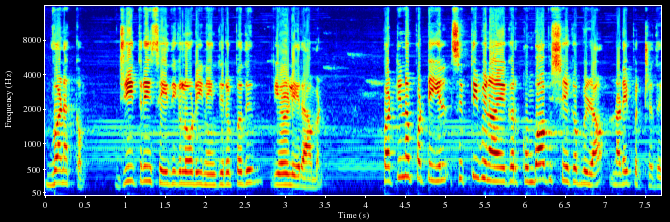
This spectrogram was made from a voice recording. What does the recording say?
வணக்கம். ஜி த்ரீ செய்திகளோடு இணைந்திருப்பது ஏழிராமன். பட்டினப்பட்டியில் சித்தி விநாயகர் கும்பாபிஷேக விழா நடைபெற்றது.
